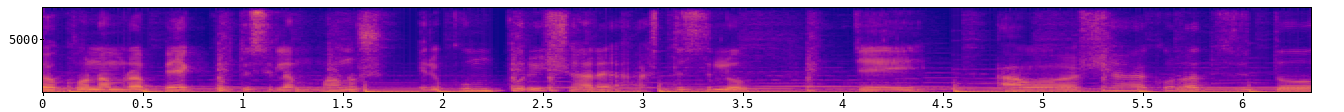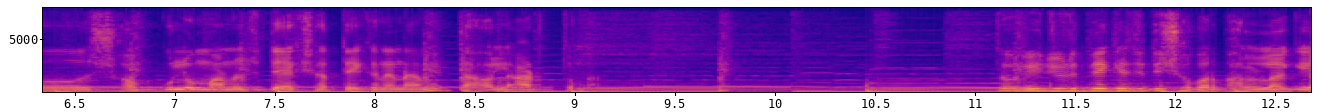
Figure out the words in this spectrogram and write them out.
যখন আমরা ব্যাক করতেছিলাম, মানুষ এরকম পরিসরে আসতেছিল যে, আশা করা তো সবগুলো মানুষ যদি একসাথে এখানে নামে, তাহলে আটতো না। তো ভিডিওটি দেখে যদি সবার ভালো লাগে,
